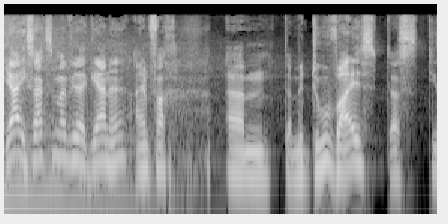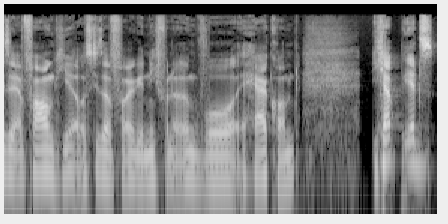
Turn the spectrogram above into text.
Ja, ich sag's immer wieder gerne, einfach ähm, damit du weißt, dass diese Erfahrung hier aus dieser Folge nicht von irgendwo herkommt. Ich habe jetzt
